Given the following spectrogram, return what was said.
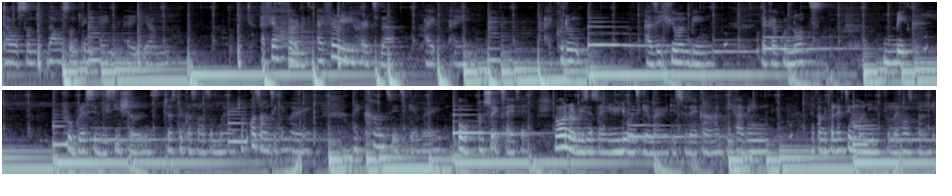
that was some that was something I, I um I felt hurt. I felt really hurt that I I I couldn't as a human being like I could not make progressive decisions just because I was married. Of course I want to get married. I can't wait to get married. Oh, I'm so excited. One of the reasons I really want to get married is so that I can be having, I can be collecting money from my husband.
